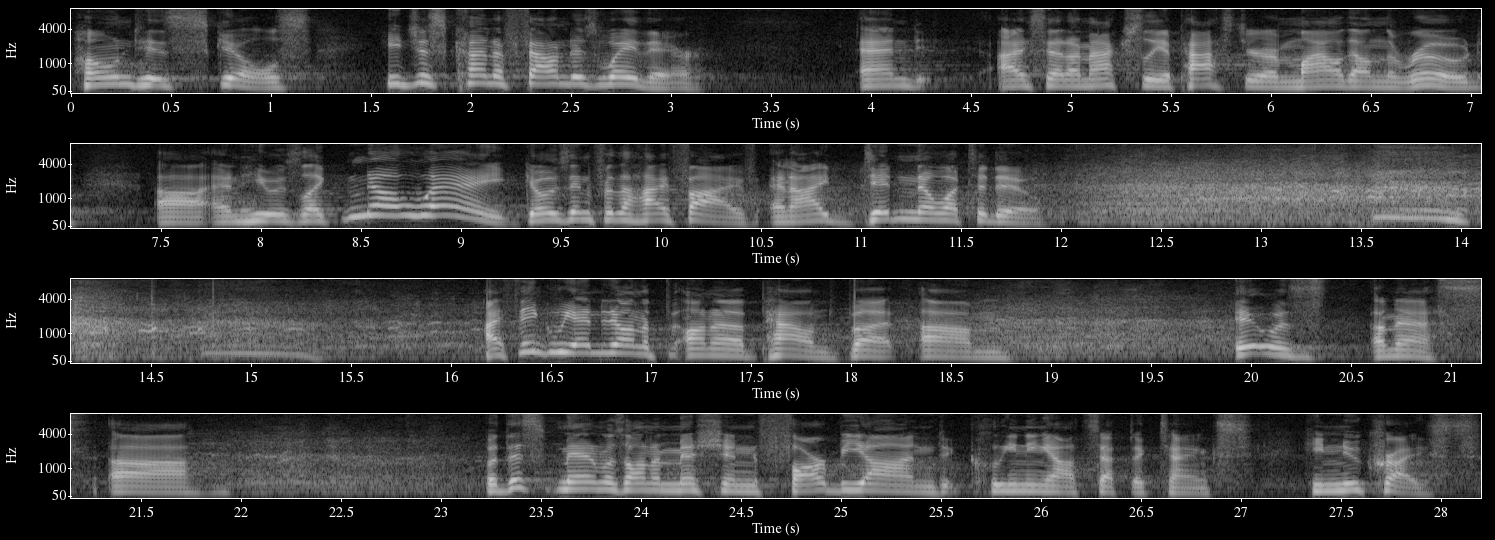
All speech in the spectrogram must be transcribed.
honed his skills, he just kind of found his way there. And I said, I'm actually a pastor a mile down the road. Uh, and he was like, No way! Goes in for the high five. And I didn't know what to do. I think we ended on a, on a pound, but um, it was a mess. Uh, but this man was on a mission far beyond cleaning out septic tanks. He knew Christ,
